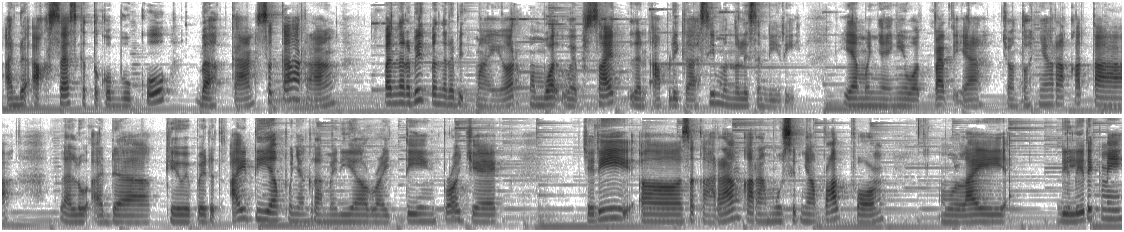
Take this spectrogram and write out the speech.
ada akses ke toko buku, bahkan sekarang penerbit-penerbit mayor membuat website dan aplikasi menulis sendiri yang menyaingi Wattpad ya. Contohnya Rakata, lalu ada gwp.id yang punya Gramedia Writing Project. Jadi eh, sekarang karena musimnya platform, mulai dilirik nih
